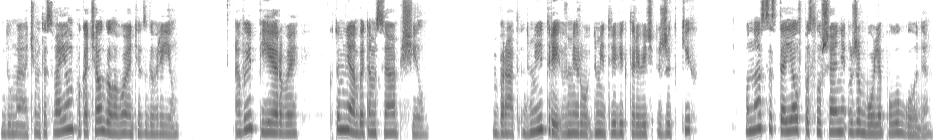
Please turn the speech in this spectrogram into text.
Думая о чем-то своем, покачал головой отец Гавриил. А вы первый, кто мне об этом сообщил. Брат Дмитрий, в миру Дмитрий Викторович Житких, у нас состоял в послушании уже более полугода.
